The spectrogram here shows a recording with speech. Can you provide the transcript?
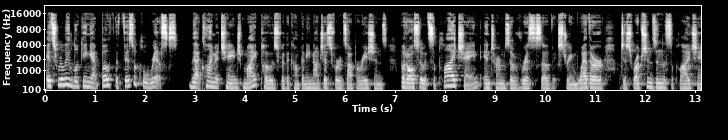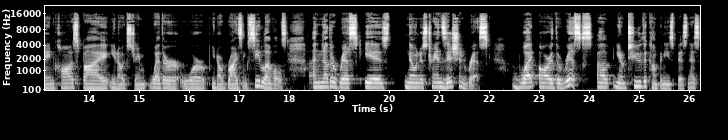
it's really looking at both the physical risks that climate change might pose for the company, not just for its operations, but also its supply chain in terms of risks of extreme weather, disruptions in the supply chain caused by, you know, extreme weather or, you know, rising sea levels. Another risk is known as transition risk what are the risks of, you know, to the company's business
